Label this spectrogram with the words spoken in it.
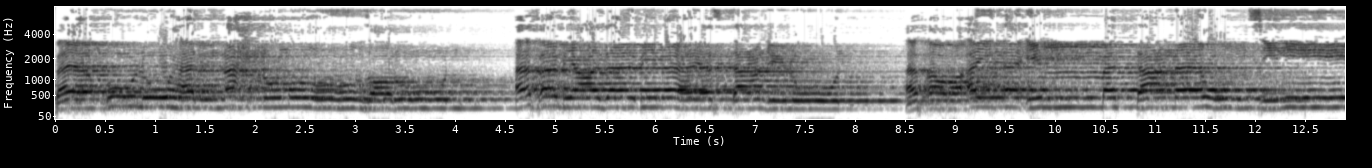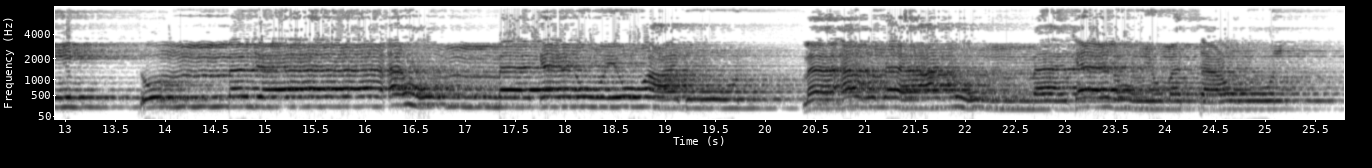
فيقولوا هل نحن منظرون؟ أفبعذابنا يستعجلون؟ أفرأيت إن متعناهم سنين؟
